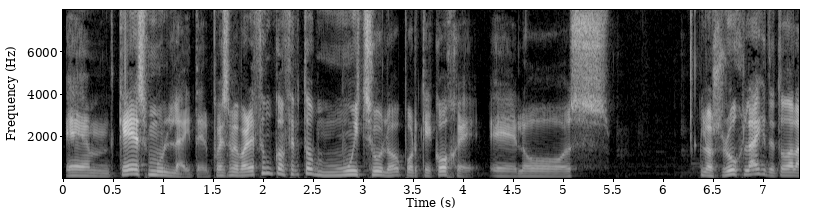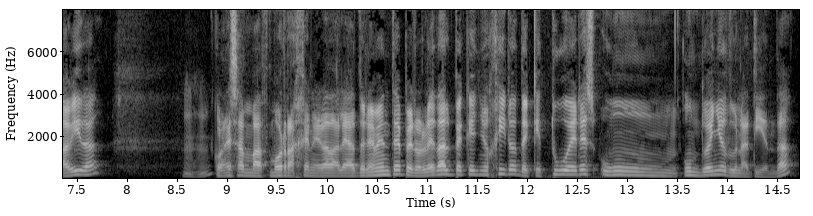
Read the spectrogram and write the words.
Em, ¿Qué es Moonlighter? Pues me parece un concepto muy chulo porque coge eh, los, los roguelike de toda la vida, con esa mazmorra generada aleatoriamente, pero le da el pequeño giro de que tú eres un, un dueño de una tienda.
